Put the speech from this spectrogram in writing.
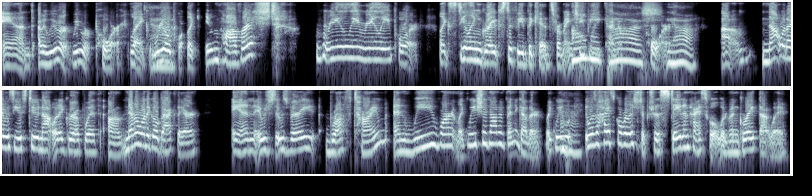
And I mean, we were we were poor, like yeah. real poor, like impoverished, really, really poor, like stealing grapes to feed the kids from HEB. Oh my gosh. Kind of poor. Yeah. Um, not what I was used to, not what I grew up with. Um, never want to go back there and it was just, it was very rough time and we weren't like we should not have been together. Like we mm-hmm. it was a high school relationship. Should have stayed in high school. It would have been great that way.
